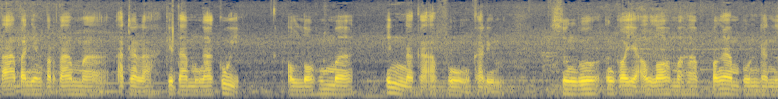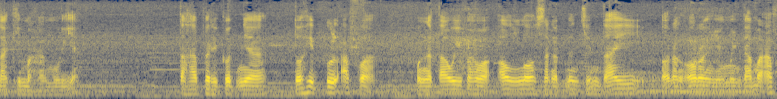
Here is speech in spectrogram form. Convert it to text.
Tahapan yang pertama adalah kita mengakui Allahumma innaka afu karim. Sungguh engkau ya Allah maha pengampun dan lagi maha mulia. Tahap berikutnya tohibul afwa mengetahui bahwa Allah sangat mencintai orang-orang yang minta maaf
